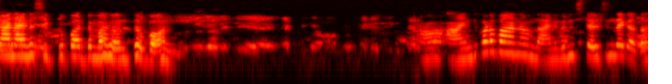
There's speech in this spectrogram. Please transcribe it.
కానీ ఆయన సిగ్గుపడ్డం అదంతా బాగుంది. ఆయనది కూడా బాగానే ఉంది. ఆయన గురించి తెలిసిందే కదా.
